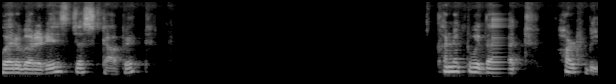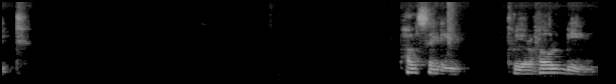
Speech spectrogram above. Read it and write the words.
wherever it is, just stop it. Connect with that heartbeat. Pulsating through your whole being.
